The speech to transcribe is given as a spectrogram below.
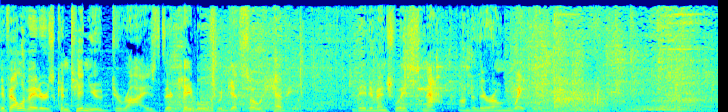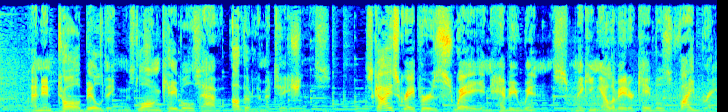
If elevators continued to rise, their cables would get so heavy, they'd eventually snap under their own weight. And in tall buildings, long cables have other limitations. Skyscrapers sway in heavy winds, making elevator cables vibrate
